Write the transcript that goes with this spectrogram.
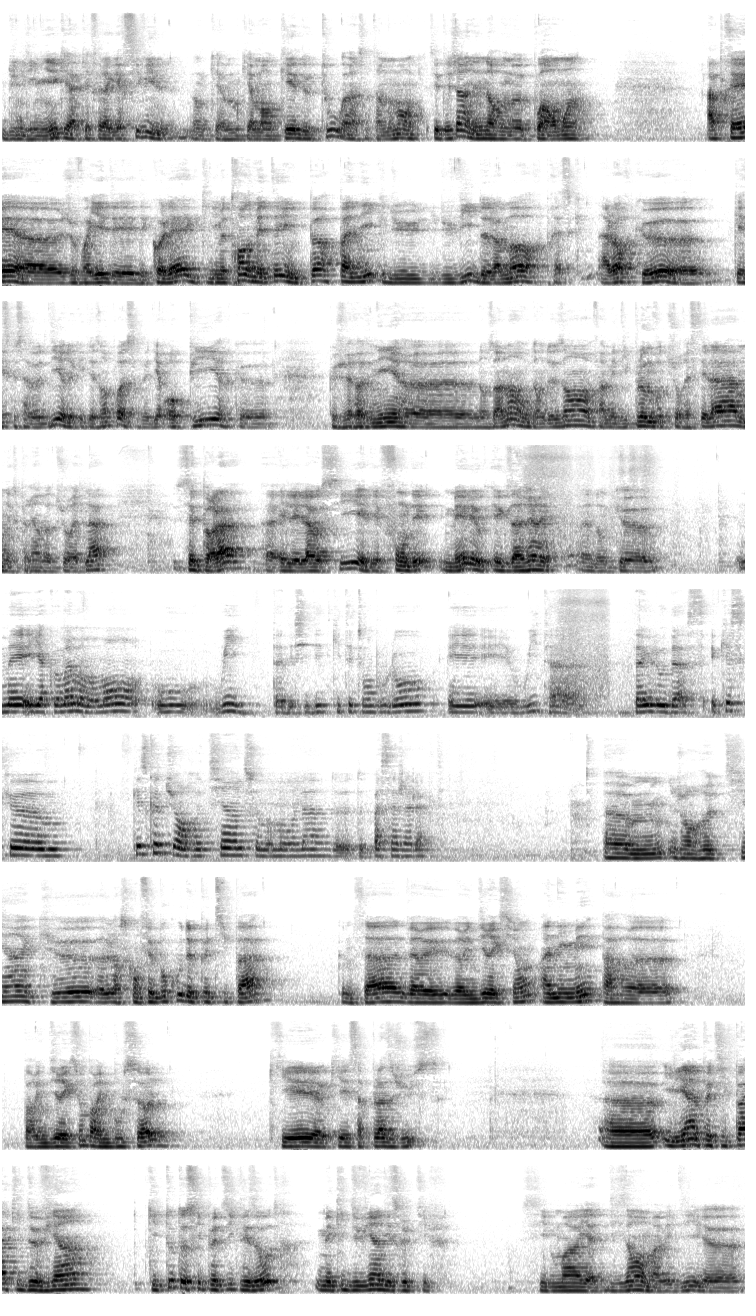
d'une lignée qui a, fait la guerre civile, donc qui a, manqué de tout à un certain moment. C'est déjà un énorme point en moins. Après, euh, je voyais des, collègues qui me transmettaient une peur panique du, du vide, de la mort presque. Alors que, euh, qu'est-ce que ça veut dire de quitter son poste? Ça veut dire au pire que, que je vais revenir euh, dans un an ou dans deux ans. Enfin, mes diplômes vont toujours rester là, mon expérience va toujours être là. Cette peur-là, euh, elle est là aussi, elle est fondée, mais elle est exagérée. Euh, donc, mais il y a quand même un moment où, oui, tu as décidé de quitter ton boulot et, et oui, tu as eu l'audace. Et qu'est-ce que, qu'est-ce que tu en retiens de ce moment-là de, de passage à l'acte? Euh, J'en retiens que lorsqu'on fait beaucoup de petits pas, comme ça, vers, une direction, animée par, euh, par une direction, par une boussole, qui est, est sa place juste, euh, il y a un petit pas qui devient, qui est tout aussi petit que les autres, mais qui devient disruptif. Si moi, il y a 10 ans, on m'avait dit euh,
